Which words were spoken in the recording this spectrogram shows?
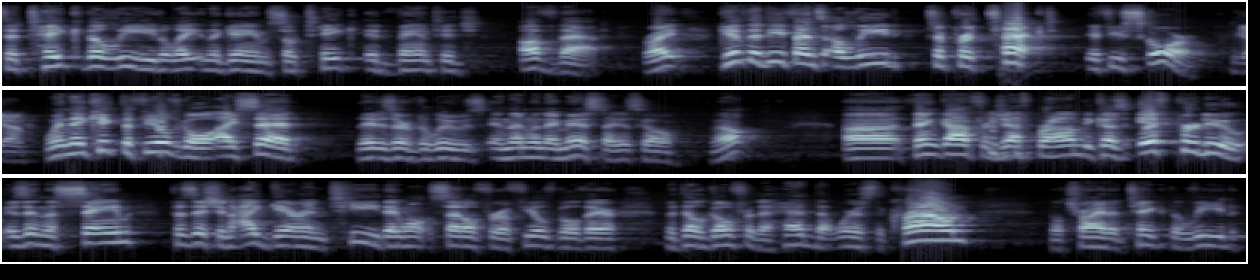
to take the lead late in the game, so take advantage of that, right? Give the defense a lead to protect if you score. Yeah. When they kicked the field goal, I said they deserve to lose. And then when they missed, I just go, well, uh, thank God for Jeff Brohm because if Purdue is in the same position, I guarantee they won't settle for a field goal there, but they'll go for the head that wears the crown. They'll try to take the lead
